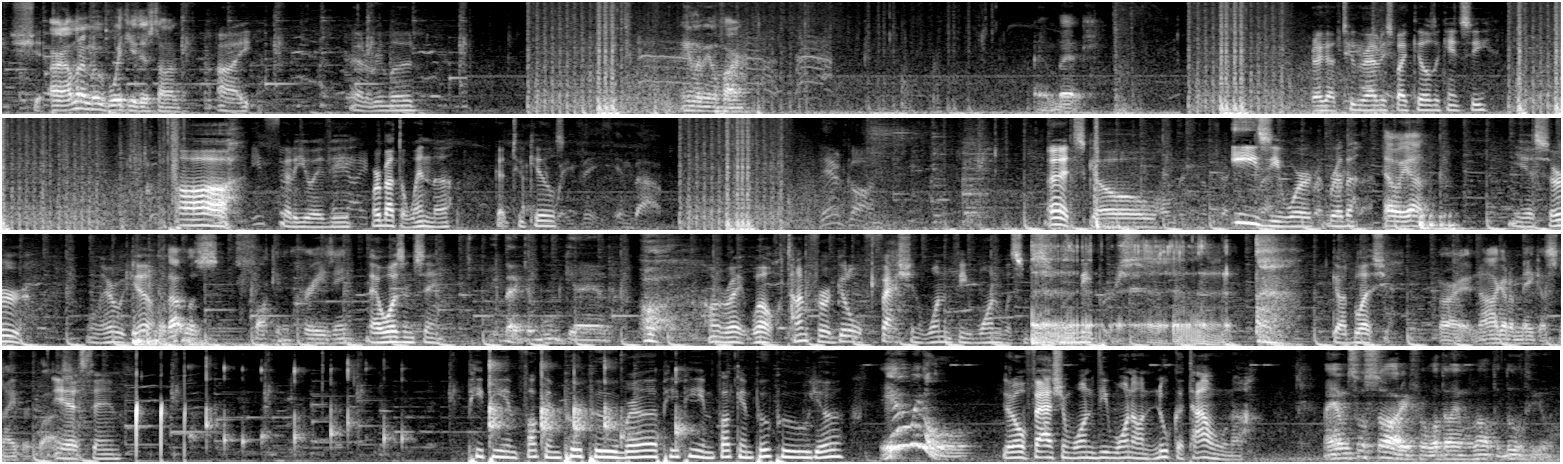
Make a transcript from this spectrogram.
Shit. Alright, I'm gonna move with you this time. Alright. I gotta reload. He lit me on fire. I am back. I got two gravity spike kills I can't see. Oh, got a UAV. We're about to win though. Got two kills. They're gone. Let's go. Easy work, brother. Hell yeah. Yes, sir. Well, there we go. Well, that was fucking crazy. That was insane. Get back to boot camp. All right, well, time for a good old-fashioned 1v1 with some snipers. God bless you. All right, now I gotta make a sniper class. Yeah, same. Pee pee and fucking poo-poo, bruh. Pee pee and fucking poo-poo, yeah. Here go. Good old-fashioned 1v1 on Nuketown. I am so sorry for what I am about to do to you.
